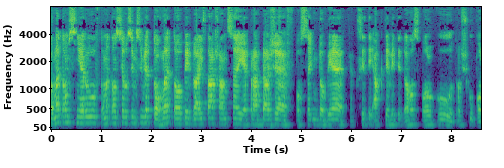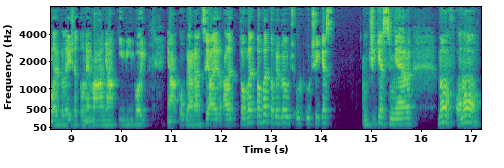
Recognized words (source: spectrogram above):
tomhle směru, v tomhle směru si myslím, že tohle to by byla jistá šance. Je pravda, že v poslední době jak si ty aktivity toho spolku trošku polevily, že to nemá nějaký vývoj, nějakou gradaci, ale, ale tohle, tohle to by byl určitě, určitě směr. No, ono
